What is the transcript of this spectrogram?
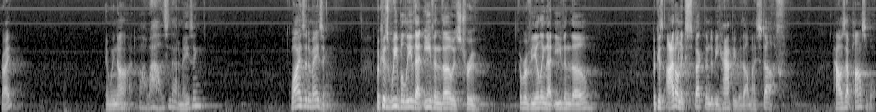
right? And we nod. Oh, wow, isn't that amazing? Why is it amazing? Because we believe that even though is true. Revealing that even though. Because I don't expect them to be happy without my stuff. How is that possible?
